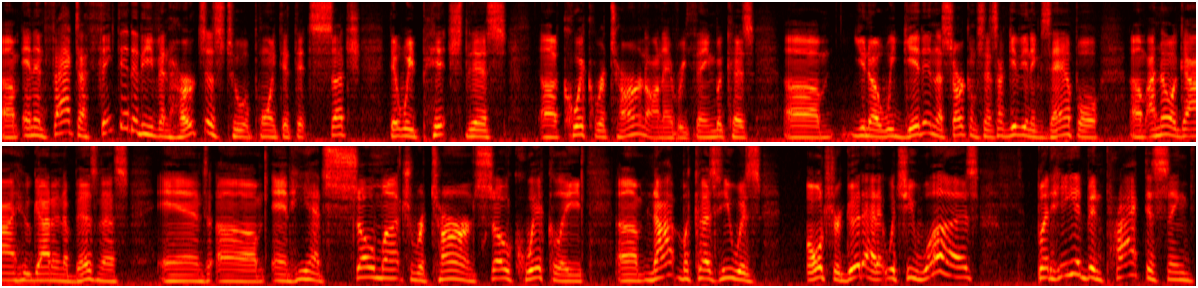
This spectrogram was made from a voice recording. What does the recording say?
Um, and in fact, I think that it even hurts us to a point that it's such that we pitch this uh, quick return on everything because um, you know we get in a circumstance. I'll give you an example. Um, I know a guy who got in a business and um, and he had so much return so quickly, um, not because he was ultra good at it, which he was, but he had been practicing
